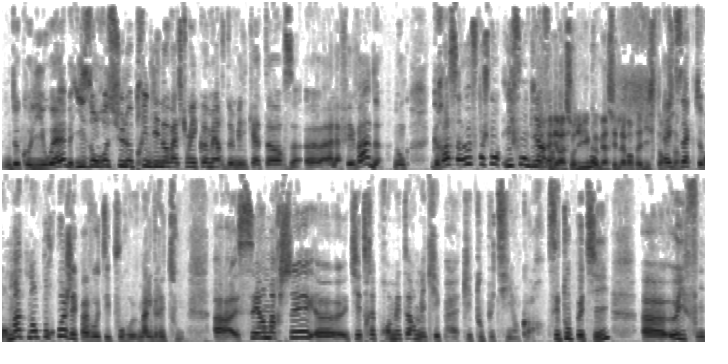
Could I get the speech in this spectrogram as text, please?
de colis web. Ils ont reçu le prix de l'innovation e-commerce 2014 euh, à la FEVAD. Donc, grâce à eux, franchement, ils font bien. La Fédération du Bon. e-commerce et de la vente à distance. hein. Exactement. Maintenant, pourquoi j'ai pas voté pour eux, malgré tout? C'est un marché qui est très prometteur, mais qui est pas, qui est tout petit encore. C'est tout petit. Eux, ils font,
